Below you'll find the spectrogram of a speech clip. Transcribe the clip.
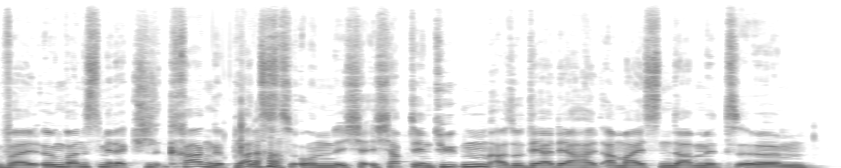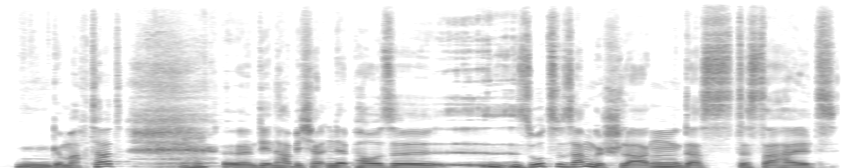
weil irgendwann ist mir der Kragen geplatzt Klar. und ich, ich habe den Typen, also der, der halt am meisten damit ähm, gemacht hat, äh, den habe ich halt in der Pause äh, so zusammengeschlagen, dass, dass da halt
